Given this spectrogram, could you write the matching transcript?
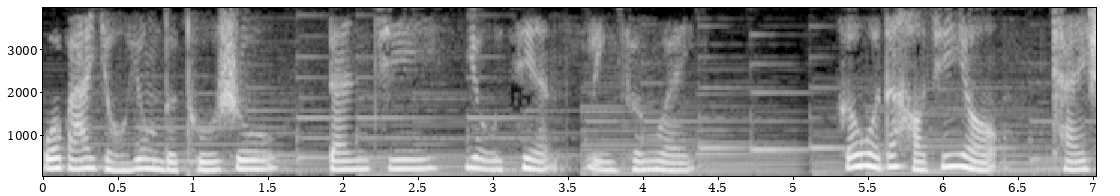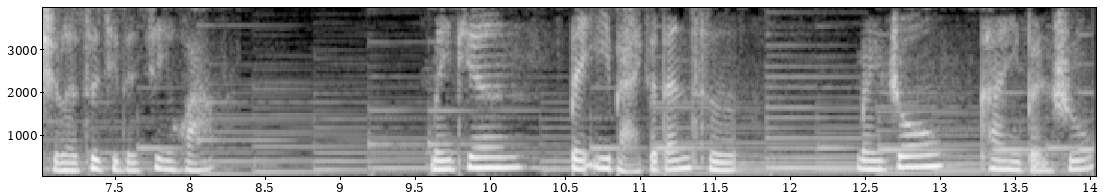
我把有用的图书单击右键另存为，和我的好基友。开始了自己的计划。每天背一百个单词，每周看一本书。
